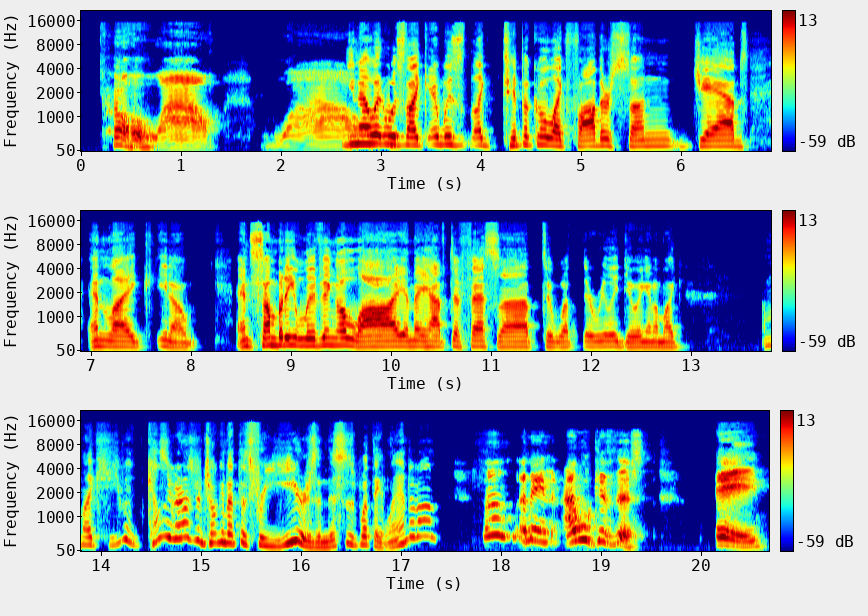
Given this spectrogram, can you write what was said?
oh wow wow you know it was like it was like typical like father son jabs and like you know and somebody living a lie and they have to fess up to what they're really doing. And I'm like, I'm like, he was Kelsey Grammer's been talking about this for years, and this is what they landed on. Well, I mean, I will give this a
